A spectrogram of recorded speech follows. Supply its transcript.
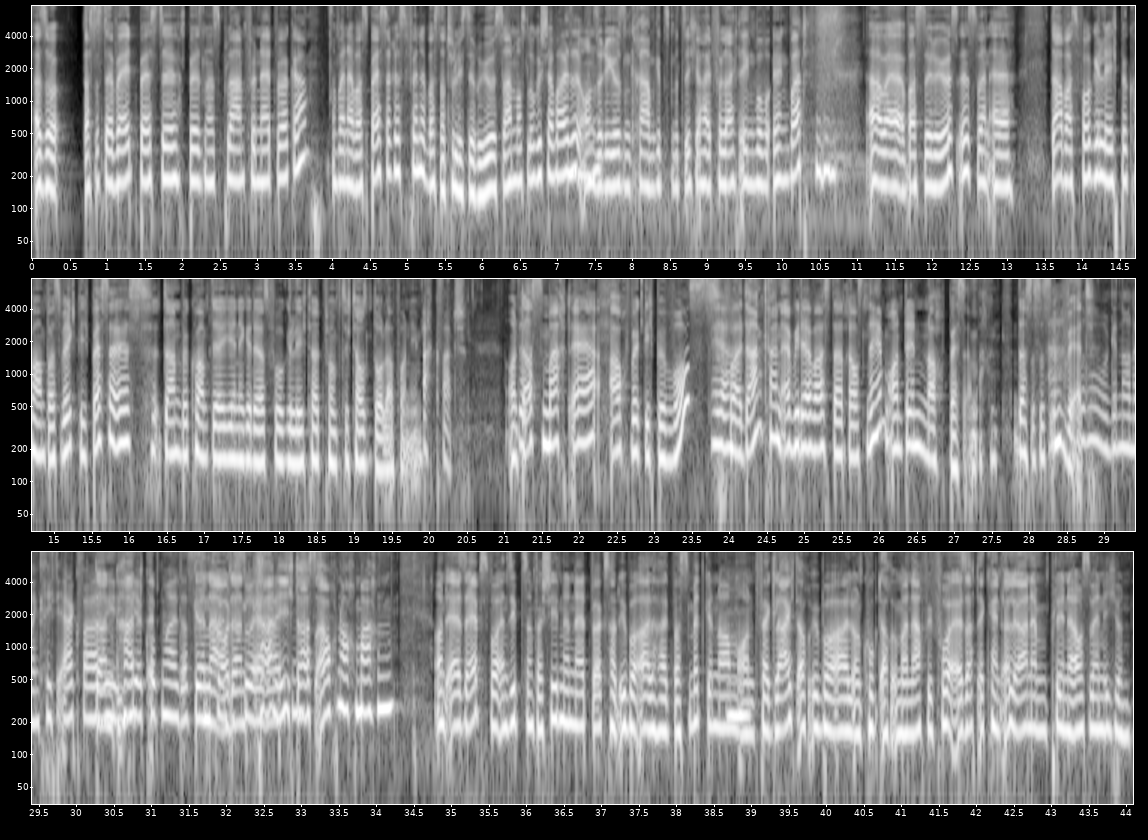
also das ist der weltbeste Businessplan für Networker. Und wenn er was Besseres findet, was natürlich seriös sein muss, logischerweise, mhm. unseriösen Kram gibt's mit Sicherheit vielleicht irgendwo irgendwas. Aber was seriös ist, wenn er da was vorgelegt bekommt, was wirklich besser ist, dann bekommt derjenige, der es vorgelegt hat, 50.000 Dollar von ihm. Ach Quatsch. Und das, das, macht er auch wirklich bewusst, ja. weil dann kann er wieder was daraus nehmen und den noch besser machen. Das ist es Ach im Wert. So, genau, dann kriegt er quasi, dann hat, hier, guck mal, das Genau, dann kann erreichen. ich das auch noch machen. Und er selbst war in 17 verschiedenen Networks, hat überall halt was mitgenommen mhm. und vergleicht auch überall und guckt auch immer nach wie vor. Er sagt, er kennt alle anderen Pläne auswendig und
